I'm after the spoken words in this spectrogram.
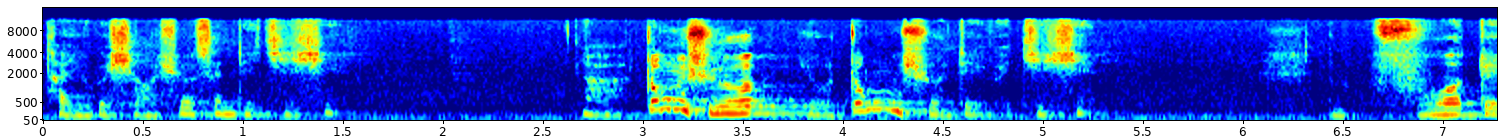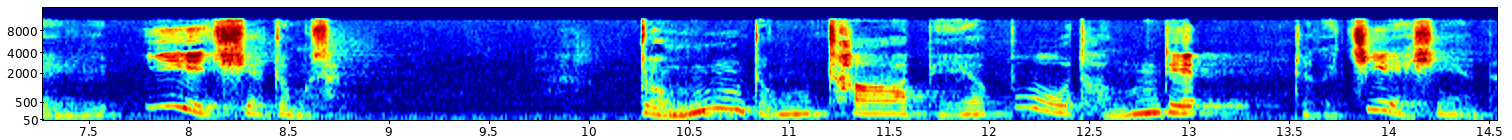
他有个小学生的极限，啊，中学有中学的一个极限。佛对于一切众生种种差别不同的这个界限呢，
